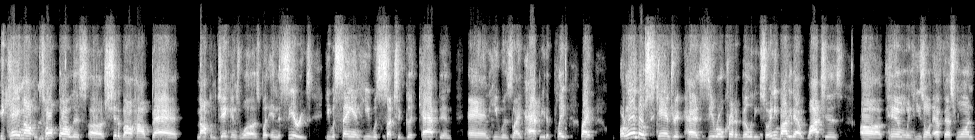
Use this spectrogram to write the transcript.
he came out and talked all this uh, shit about how bad Malcolm Jenkins was, but in the series he was saying he was such a good captain and he was like happy to play like Orlando Scandrick has zero credibility. So anybody that watches uh, him when he's on FS1,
